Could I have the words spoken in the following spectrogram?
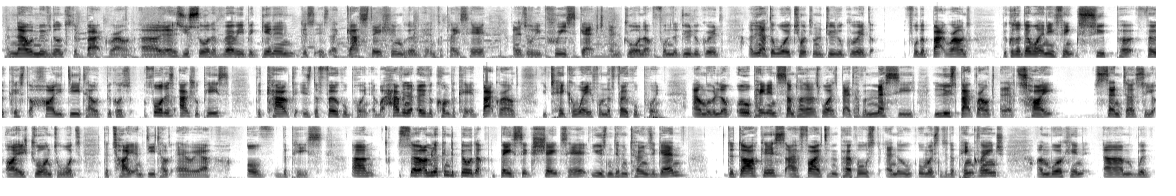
And now we're moving on to the background. Uh, as you saw at the very beginning, this is a gas station we're going to put into place here. And it's already pre-sketched and drawn up from the doodle grid. I didn't have to worry too much on the doodle grid for the background because I don't want anything super focused or highly detailed because for this actual piece, the character is the focal point and by having an overcomplicated background, you take away from the focal point. And with a lot of oil painting, sometimes that's why it's better to have a messy, loose background and a tight center so your eye is drawn towards the tight and detailed area of the piece. Um, so I'm looking to build up basic shapes here using different tones again. The darkest, I have five different purples and almost into the pink range. I'm working um, with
